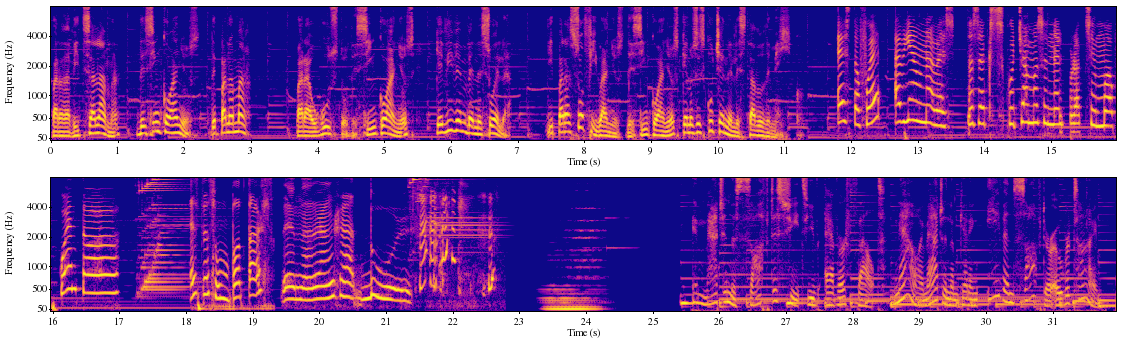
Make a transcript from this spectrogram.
Para David Salama, de 5 años, de Panamá. Para Augusto, de 5 años, que vive en Venezuela. Y para Sofi Baños, de 5 años, que nos escucha en el Estado de México. Esto fue Había una vez. Nos escuchamos en el próximo cuento. Este es un podcast de naranja dulce. Imagine the softest sheets you've ever felt. Now imagine them getting even softer over time.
